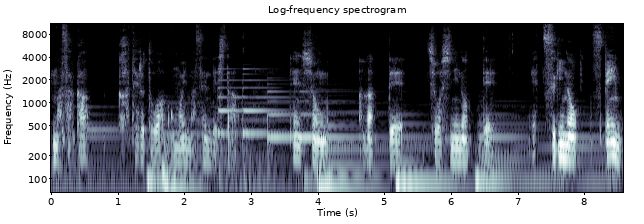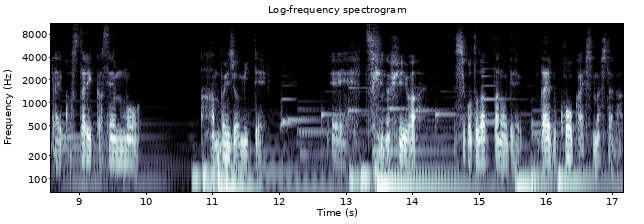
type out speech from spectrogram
まさか勝てるとは思いませんでした。テンション上がって調子に乗ってえ次のスペイン対コスタリカ戦も半分以上見て、えー、次の日は仕事だったのでだいぶ後悔しましたが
